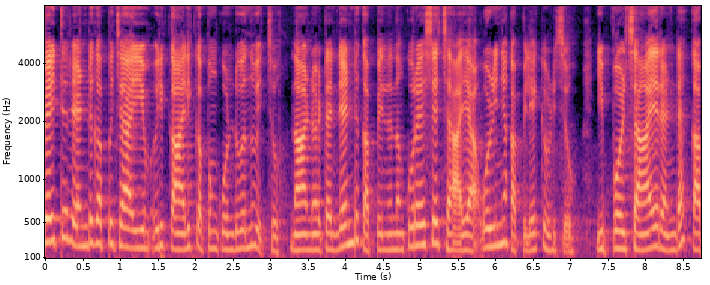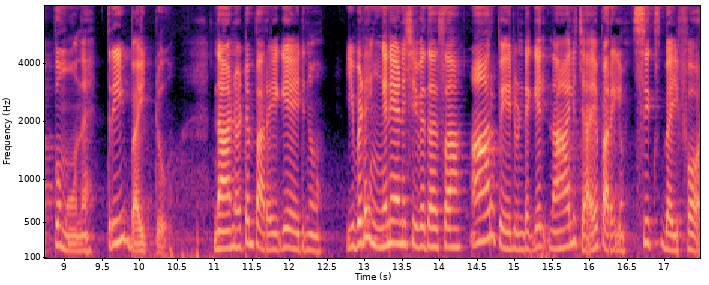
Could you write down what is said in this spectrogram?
വെയിറ്റർ രണ്ട് കപ്പ് ചായയും ഒരു കാലിക്കപ്പും കൊണ്ടുവന്നു വെച്ചു. നാണേട്ടൻ രണ്ട് കപ്പിൽ നിന്നും കുറേശ്ശെ ചായ ഒഴിഞ്ഞ കപ്പിലേക്ക് ഒഴിച്ചു. ഇപ്പോൾ ചായ രണ്ട് കപ്പ് മൂന്ന് ത്രീ ബൈ ടു. നാണേട്ടൻ പറയുകയായിരുന്നു ഇവിടെ എങ്ങനെയാണ് ശിവദാസ? ആറ് പേരുണ്ടെങ്കിൽ നാല് ചായ പറയും. സിക്സ് ബൈ ഫോർ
